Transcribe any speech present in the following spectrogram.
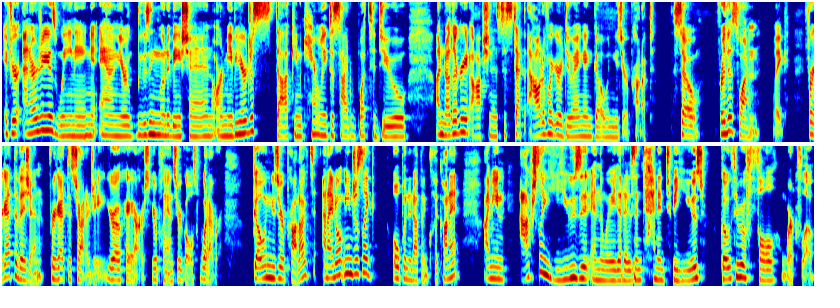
if your energy is waning and you're losing motivation, or maybe you're just stuck and can't really decide what to do, another great option is to step out of what you're doing and go and use your product. So for this one, like forget the vision, forget the strategy, your OKRs, your plans, your goals, whatever. Go and use your product. And I don't mean just like open it up and click on it. I mean, actually use it in the way that it is intended to be used go through a full workflow.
